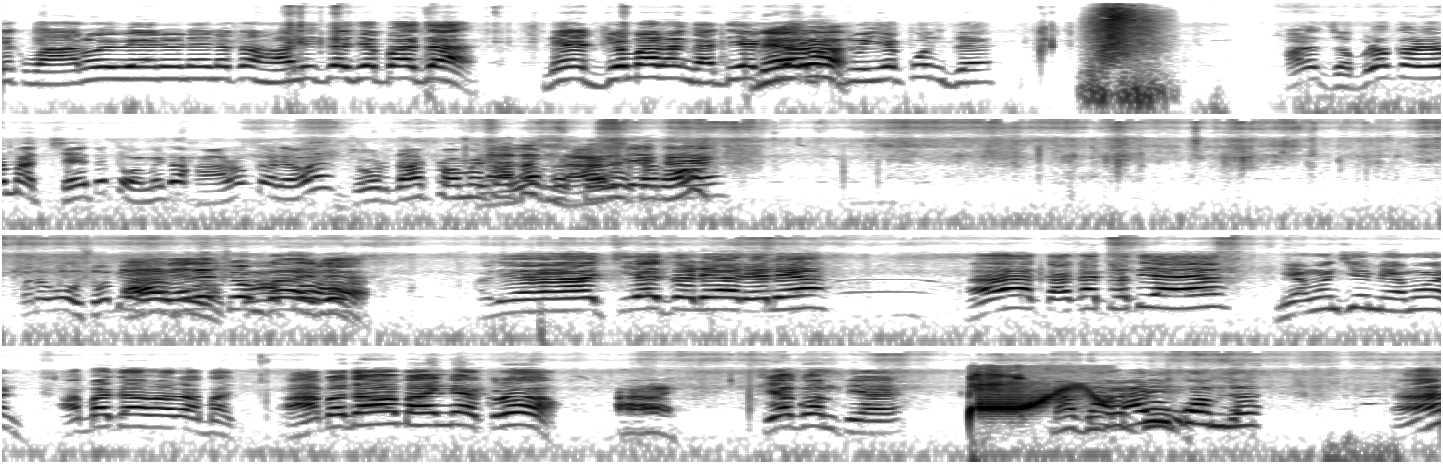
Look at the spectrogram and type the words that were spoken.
એક વારો વેણ્યો ને એને કે હલી જશે પાછા. લે જો મારા ગાડી એક જોઈએ કોણ છે? અરે જબરો કર્યો એમાં છે તો ટોમેટો હારો કર્યો હો. જોરદાર ટોમેટો લાલા તો ભાવ ખરેખર હો. મને ઓછો બે આ રે રે ચોંભાઈ રે. અલ્યા ક્યાં ચાલ્યા રે લે હા કાકા ચોથી આયા? મહેમાન છે મહેમાન. આ બધા વાર આ બાજ. આ બધા બાઈ ને કરો આય. કોમથી આયા? તમારું કોમ છે? હા?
